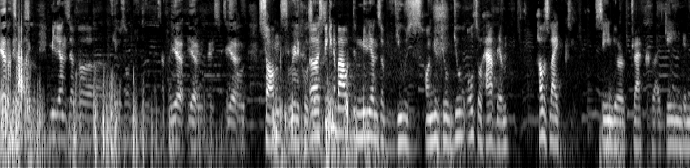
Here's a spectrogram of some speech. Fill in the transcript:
Yeah, that's awesome. like millions of uh, views on stuff like Yeah, that. yeah, Very, very successful songs. Really cool Uh, songs. speaking about the millions of views on YouTube, you also have them. How's like seeing your track like gaining and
